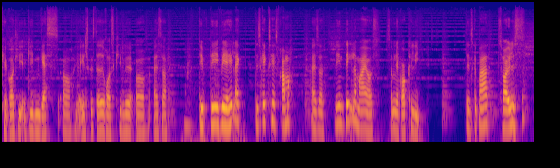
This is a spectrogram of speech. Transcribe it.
kan godt lide at give den gas, og jeg elsker stadig Roskilde, og altså, det, det vil jeg heller ikke, det skal ikke tages fra mig. Altså, det er en del af mig også, som jeg godt kan lide. Den skal bare tøjles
